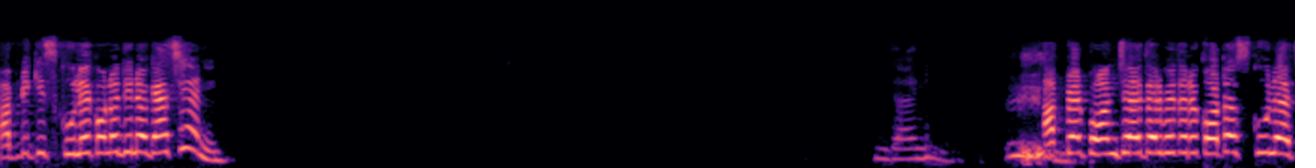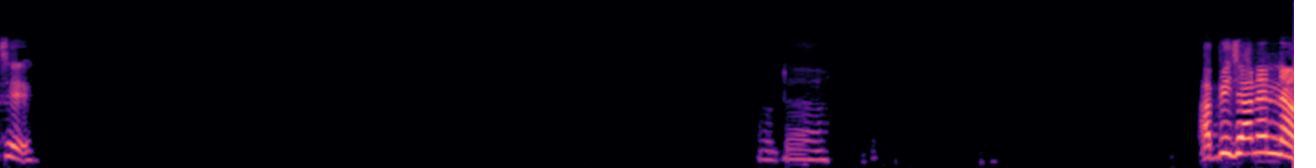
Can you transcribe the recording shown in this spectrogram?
আপনি কি স্কুলে কোনোদিনও গেছেন? জানি আপনার পঞ্চায়েতের ভেতরে কটা স্কুল আছে? ওটা আপনি জানেন না?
